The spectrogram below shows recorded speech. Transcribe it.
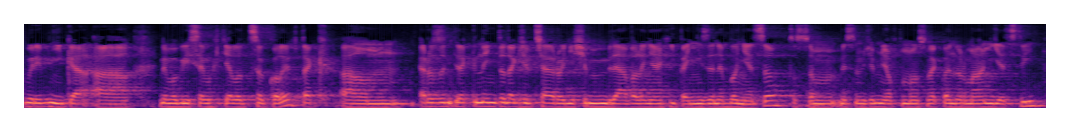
u rybníka. A, nebo když jsem chtěl cokoliv, tak, um, rozhodně, tak není to tak, že třeba rodiče mi dávali nějaký peníze nebo něco, to jsem, myslím, že měl v tomhle takové normální dětství,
